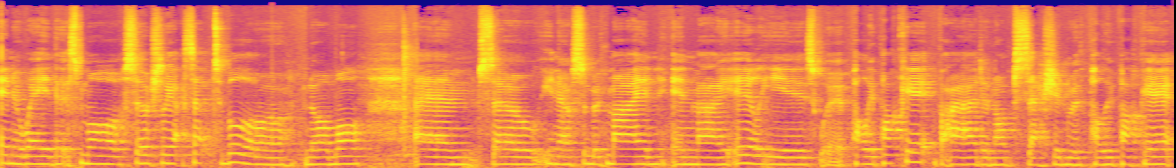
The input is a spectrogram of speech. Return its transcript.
in a way that's more socially acceptable or normal. Um, so, you know, some of mine in my early years were Polly Pocket, but I had an obsession with Polly Pocket.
